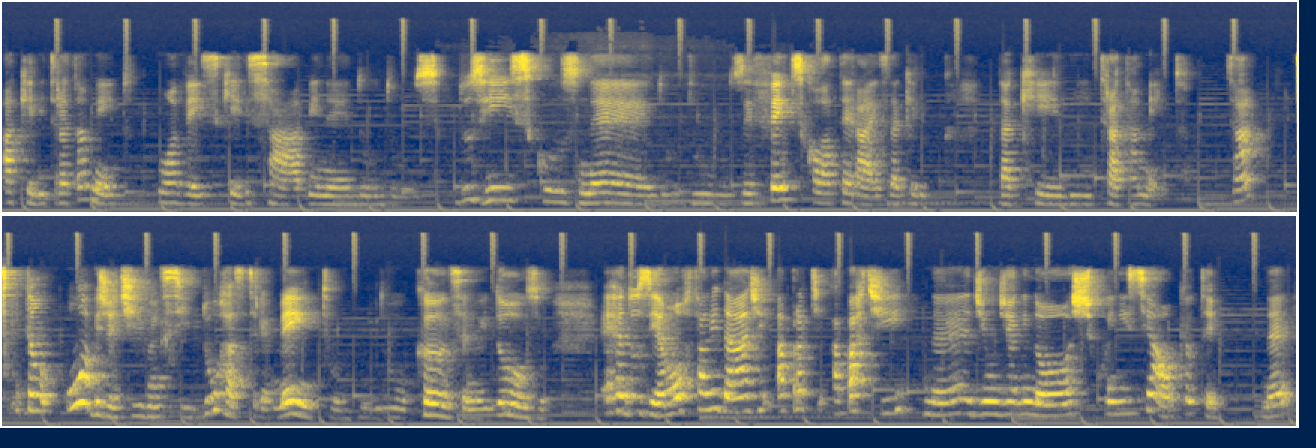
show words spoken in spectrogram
àquele tratamento, uma vez que ele sabe, né, do, dos, dos riscos, né, do, dos efeitos colaterais daquele daquele tratamento, tá? Então, o objetivo em si do rastreamento do câncer no idoso é reduzir a mortalidade a partir né, de um diagnóstico inicial que eu tenho, né?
